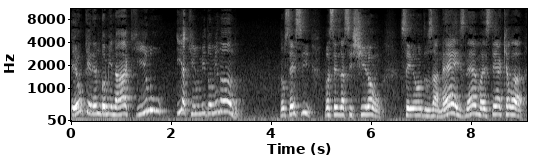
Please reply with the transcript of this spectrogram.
eu querendo dominar aquilo e aquilo me dominando. Não sei se vocês assistiram Senhor dos Anéis, né? Mas tem aquela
